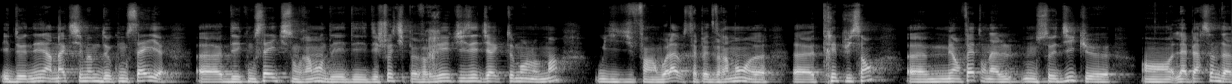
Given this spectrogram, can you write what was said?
et donner un maximum de conseils, euh, des conseils qui sont vraiment des, des, des choses qu'ils peuvent réutiliser directement le lendemain. Où enfin voilà, ça peut être vraiment euh, euh très puissant. Euh, mais en fait, on a, on se dit que en, la personne va,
